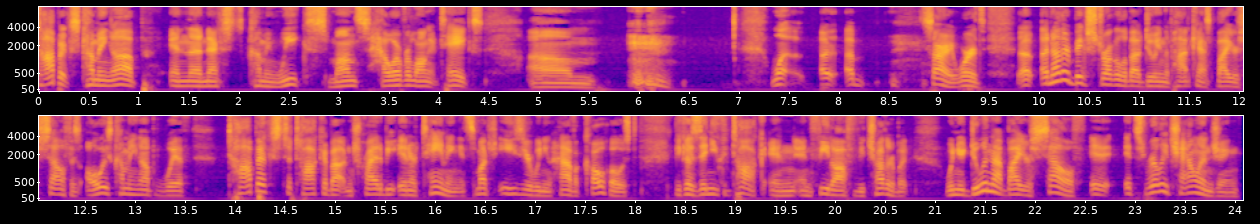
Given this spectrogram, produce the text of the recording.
topics coming up in the next coming weeks, months, however long it takes. Um, what uh, uh, sorry words uh, another big struggle about doing the podcast by yourself is always coming up with topics to talk about and try to be entertaining. It's much easier when you have a co-host because then you can talk and, and feed off of each other. But when you're doing that by yourself, it, it's really challenging.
